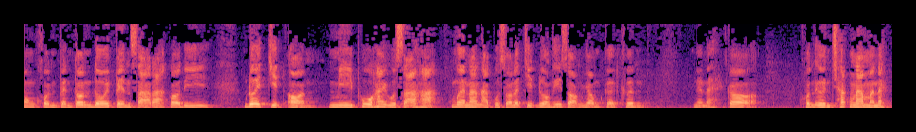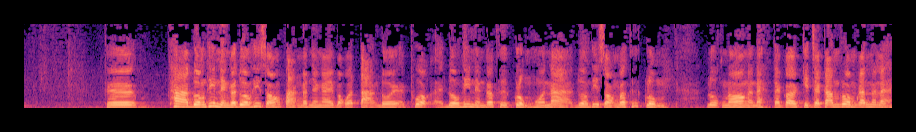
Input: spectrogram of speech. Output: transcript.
มงคลเป็นต้นโดยเป็นสาระก็ดี ด้วยจิตอ่อนมีผู้ให้อุตสาหะ เมื่อนั้นอกุศลจิตดวงที่สองย่อมเกิดขึ้นเนี่ยนะก็คนอื่นชักนำอะนะคือ ถ้าดวงที่หนึ่งกับดวงที่สองต่างกันยังไง บอกว่าต่างโดยพวกดวงที่หนึ่งก็คือกลุ่มหัวหน้า ดวงที่สองก็คือกลุ่มลูกน้องอะนะแต่ก็กิจกรรมร่วมกันนั่นแหละ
